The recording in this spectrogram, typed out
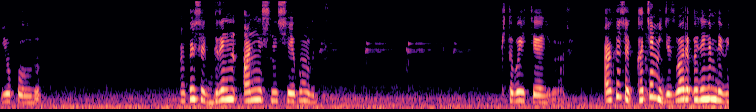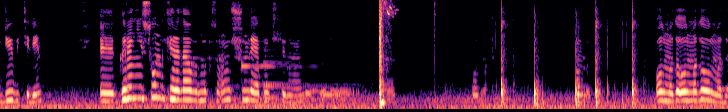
yok oldu. Arkadaşlar Granny'nin annesini şey yapamadık. Kitaba ihtiyacım var. Arkadaşlar kaçamayacağız. Bari ölelim de videoyu bitireyim. Ee, Granny'yi son bir kere daha vurmak istiyorum ama şunu da yapmak istiyorum abi. Ee, olmadı. Olmadı. Olmadı, olmadı, olmadı.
